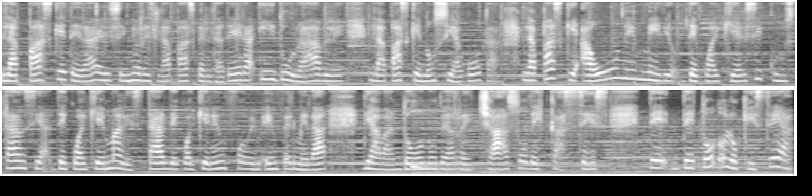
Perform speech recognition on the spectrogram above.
La paz que te da el Señor es la paz verdadera y durable, la paz que no se agota, la paz que aún en medio de cualquier circunstancia, de cualquier malestar, de cualquier enfermedad, de abandono, de rechazo, de escasez, de, de todo lo que sea,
